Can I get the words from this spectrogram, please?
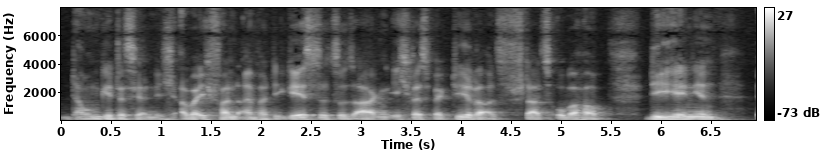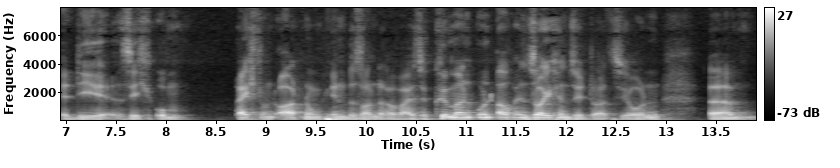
darum geht es ja nicht. Aber ich fand einfach die Geste zu sagen, ich respektiere als Staatsoberhaupt diejenigen, die sich um Recht und Ordnung in besonderer Weise kümmern und auch in solchen Situationen ähm,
